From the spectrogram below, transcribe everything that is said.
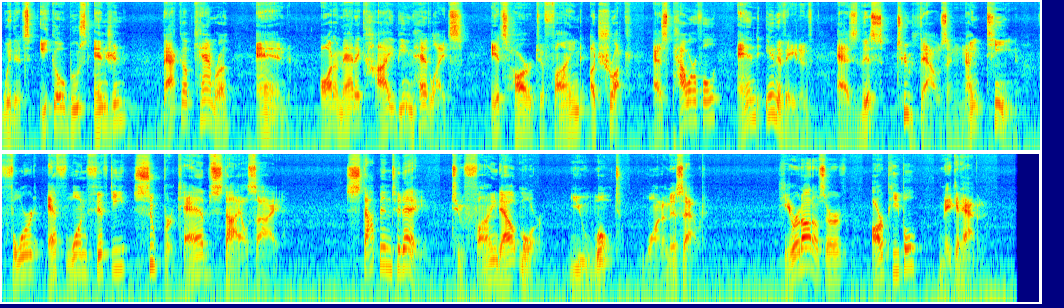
with its EcoBoost engine, backup camera, and automatic high beam headlights, it's hard to find a truck as powerful and innovative as this 2019 Ford F 150 Super Cab Style Side. Stop in today to find out more. You won't want to miss out. Here at AutoServ, our people make it happen.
